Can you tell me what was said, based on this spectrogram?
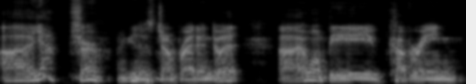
Uh, yeah, sure. I can just jump right into it. Uh, I won't be covering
